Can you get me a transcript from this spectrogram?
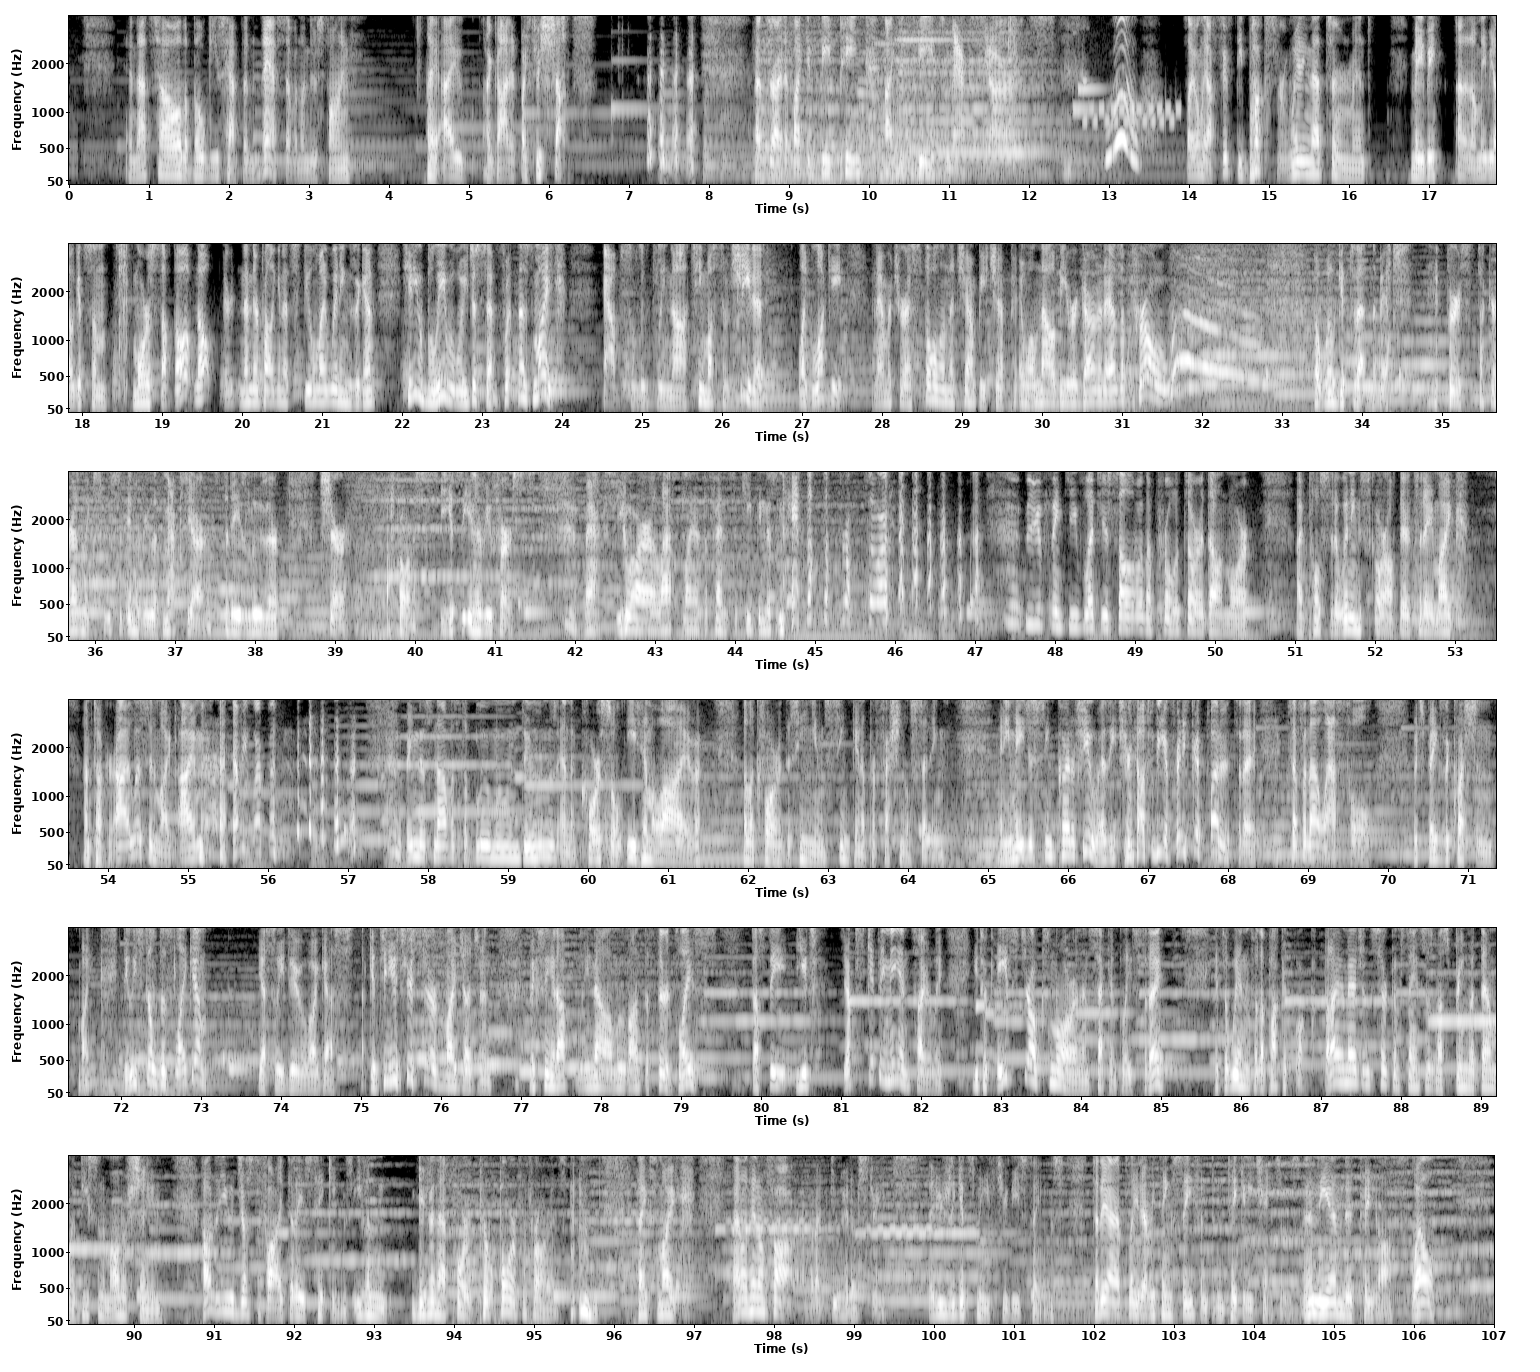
And that's how the bogeys happen. Eh, 7 under's fine. I, I, I got it by 3 shots. that's right, if I can beat Pink, I can beat Max Yards. Woo! So I only got 50 bucks for winning that tournament. Maybe. I don't know, maybe I'll get some more stuff. Oh, no! They're, then they're probably gonna steal my winnings again. Can you believe what we just have witnessed, Mike? Absolutely not. He must have cheated. Like Lucky, an amateur has stolen the championship and will now be regarded as a pro. Woo! But we'll get to that in a bit. First, Tucker has an exclusive interview with Max It's today's loser. Sure, of course, he gets the interview first. Max, you are our last line of defense of keeping this man off the Pro Tour. Do you think you've let yourself on the Pro Tour down more? I posted a winning score out there today, Mike. I'm Tucker. Ah, listen, Mike, I'm heavy weapon. Bring this novice to Blue Moon Dunes, and the course will eat him alive. I look forward to seeing him sink in a professional setting. And he may just sink quite a few, as he turned out to be a pretty good putter today, except for that last hole. Which begs the question, Mike, do we still dislike him? Yes, we do, I guess. I continue to reserve my judgment. Mixing it up, we now move on to third place. Dusty, you... Yep, skipping me entirely. You took eight strokes more than second place today. It's a win for the pocketbook, but I imagine the circumstances must bring with them a decent amount of shame. How do you justify today's takings, even given that poor, poor, poor performance? Thanks, Mike. I don't hit him far, but I do hit him straight. That usually gets me through these things. Today I played everything safe and didn't take any chances, and in the end it paid off. Well,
